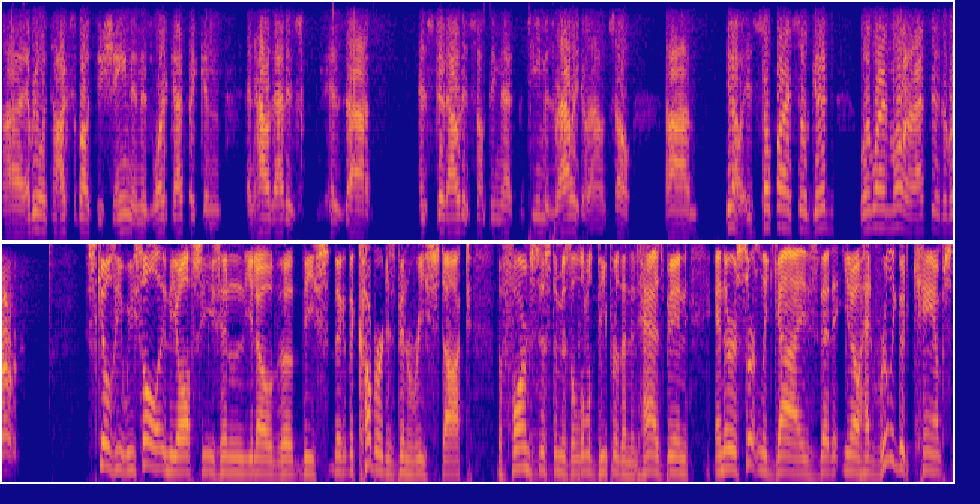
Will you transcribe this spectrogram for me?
Uh, everyone talks about Duchene and his work ethic and and how that is has uh, has stood out as something that the team has rallied around. So, um, you know, it's so far so good. We'll learn more after the road. Skillsy, we saw in the offseason, you know, the, the the the cupboard has been restocked. The farm system is a little deeper than it has been, and there are certainly guys that you know had really good camps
